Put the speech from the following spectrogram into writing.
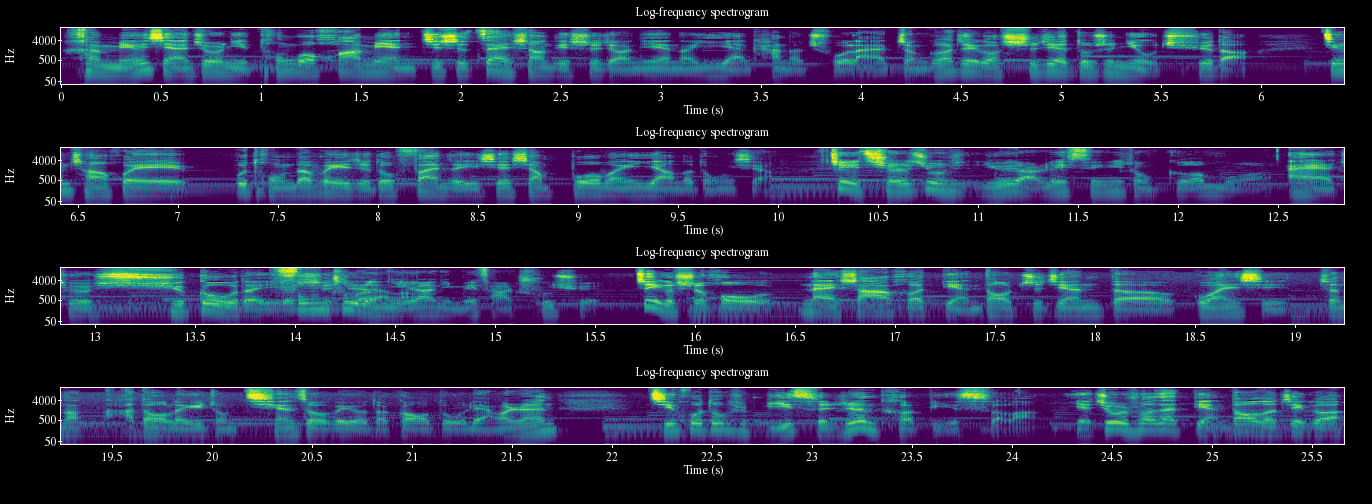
很明显就是你通过画面，即使在上帝视角，你也能一眼看得出来，整个这个世界都是扭曲的，经常会不同的位置都泛着一些像波纹一样的东西。这其实就是有点类似于那种隔膜，哎，就是虚构的一个封住了你，让你没法出去。这个时候，奈莎和点道之间的关系真的达到了一种前所未有的高度，两个人几乎都是彼此认可彼此了。也就是说，在点到的这个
